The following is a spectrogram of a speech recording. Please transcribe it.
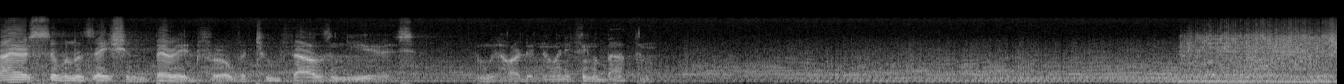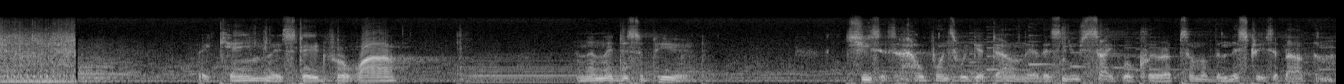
entire civilization buried for over 2,000 years, and we hardly know anything about them. They came, they stayed for a while, and then they disappeared. Jesus, I hope once we get down there, this new site will clear up some of the mysteries about them.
